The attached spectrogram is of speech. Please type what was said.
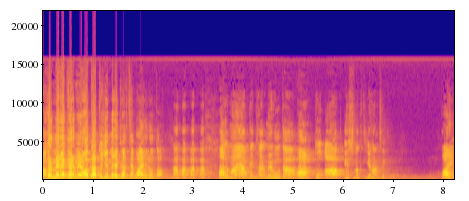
अगर मेरे घर में होता तो ये मेरे घर से बाहर होता। हाँ। अगर मैं आपके घर में होता हाँ। तो आप इस वक्त यहाँ थे। वाई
